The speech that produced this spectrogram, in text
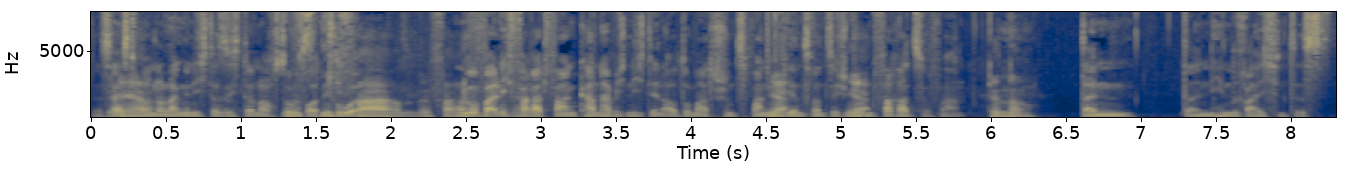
Das heißt ja, aber noch lange nicht, dass ich dann auch sofort tue. Fahren, nur weil ich Fahrrad fahren kann, habe ich nicht den automatischen Zwang, 24 Stunden Fahrrad zu fahren. Genau. Dein, dein hinreichend ist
